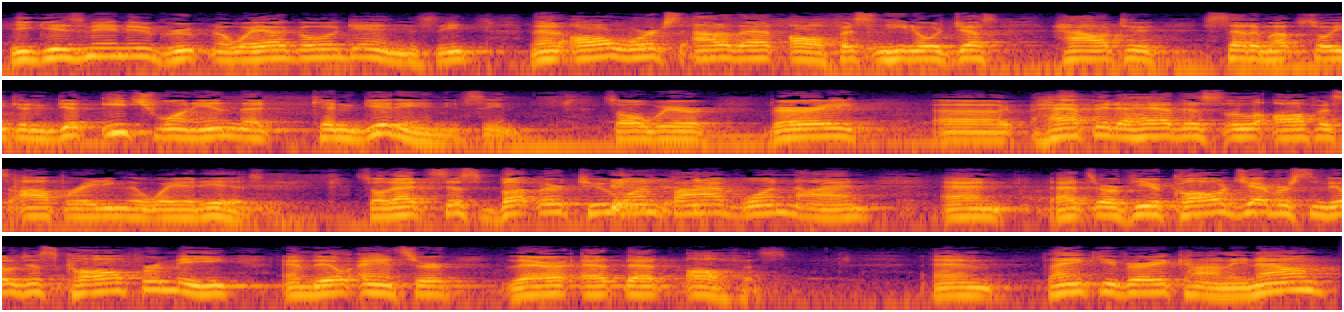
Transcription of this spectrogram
He gives me a new group, and away I go again. You see, that all works out of that office, and he knows just how to set them up so he can get each one in that can get in. You see, so we're very uh, happy to have this little office operating the way it is. So that's just Butler two one five one nine. And that's, or if you call Jeffersonville, just call for me and they'll answer there at that office. And thank you very kindly. Now,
